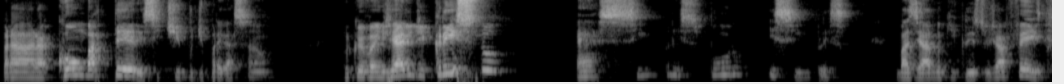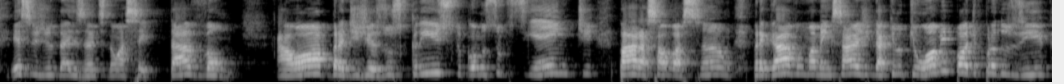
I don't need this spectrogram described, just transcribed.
para combater esse tipo de pregação, porque o evangelho de Cristo é simples, puro e simples, baseado no que Cristo já fez. Esses judaizantes não aceitavam a obra de Jesus Cristo como suficiente para a salvação, pregavam uma mensagem daquilo que o homem pode produzir,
